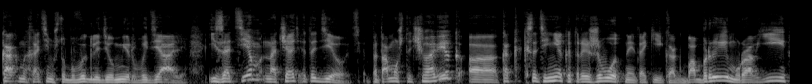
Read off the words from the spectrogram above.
как мы хотим, чтобы выглядел мир в идеале, и затем начать это делать. Потому что человек, а, как, кстати, некоторые животные, такие как бобры, муравьи,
